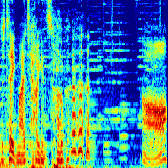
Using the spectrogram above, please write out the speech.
Just take my Italian sub. Aw.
